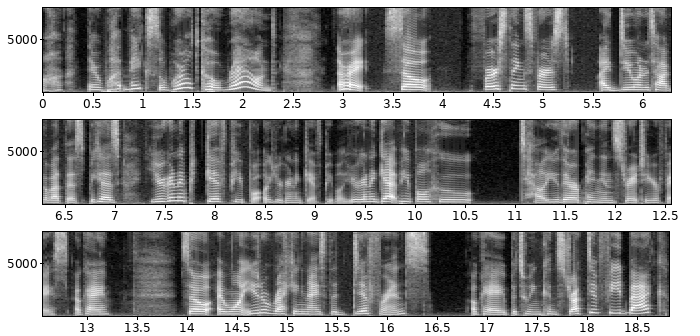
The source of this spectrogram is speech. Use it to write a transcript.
uh, they're what makes the world go round. All right. So, first things first, I do want to talk about this because you're going to give people, oh, you're going to give people, you're going to get people who tell you their opinions straight to your face, okay? So I want you to recognize the difference, okay, between constructive feedback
